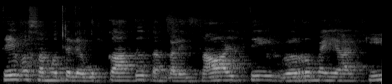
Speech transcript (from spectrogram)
தேவ சமூகத்துல உட்கார்ந்து தங்களை தாழ்த்தி வெறுமையாக்கி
